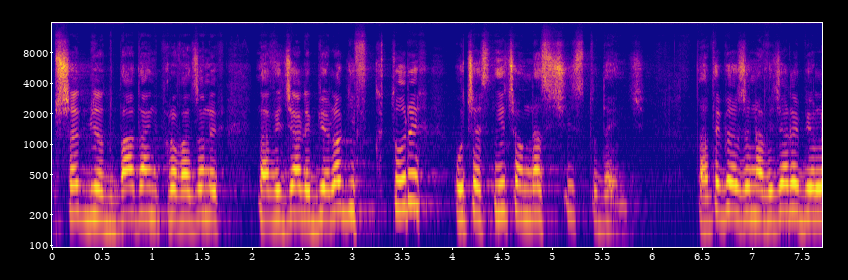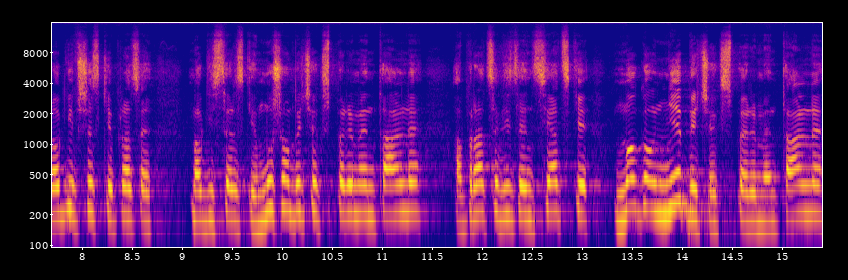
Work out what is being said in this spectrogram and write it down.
przedmiot badań prowadzonych na Wydziale Biologii, w których uczestniczą nasi studenci. Dlatego, że na Wydziale Biologii wszystkie prace magisterskie muszą być eksperymentalne, a prace licencjackie mogą nie być eksperymentalne,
